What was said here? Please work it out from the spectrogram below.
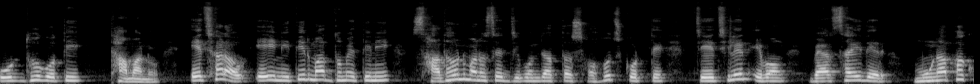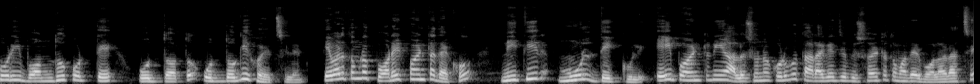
ঊর্ধ্বগতি থামানো। এছাড়াও এই নীতির মাধ্যমে তিনি সাধারণ মানুষের জীবনযাত্রা সহজ করতে চেয়েছিলেন এবং ব্যবসায়ীদের মুনাফাখড়ি বন্ধ করতে উদ্যত, উদ্যোগী হয়েছিলেন। এবারে তোমরা পরের পয়েন্টটা দেখো, নীতির মূল দিকগুলি। এই পয়েন্টটা নিয়ে আলোচনা করব, তার আগে যে বিষয়টা তোমাদের বলার আছে,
